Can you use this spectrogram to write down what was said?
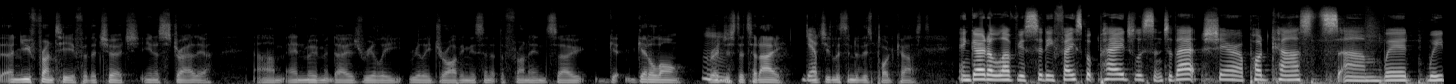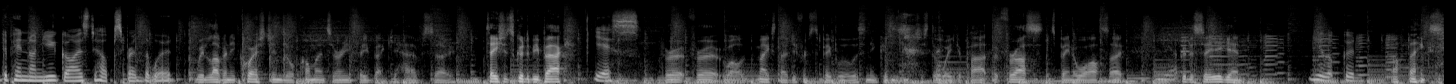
a new frontier for the church in Australia. Um, and Movement Day is really, really driving this in at the front end. So get get along, Mm. register today Yep. as you listen to this podcast. And go to Love Your City Facebook page, listen to that, share our podcasts. Um, where we depend on you guys to help spread the word. We'd love any questions or comments or any feedback you have. So, Tish, it's good to be back. Yes. For for well, it makes no difference to people who are listening because it's just a week apart. But for us, it's been a while. So Yep. good to see you again. You look good. Oh, thanks.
